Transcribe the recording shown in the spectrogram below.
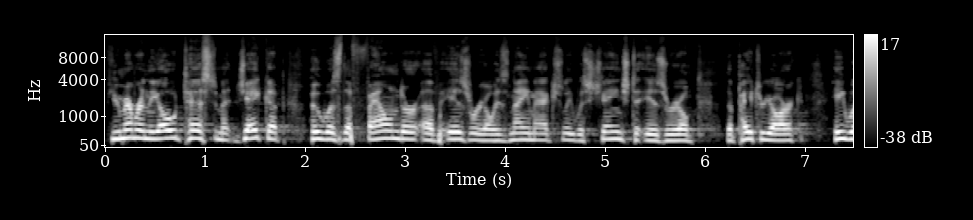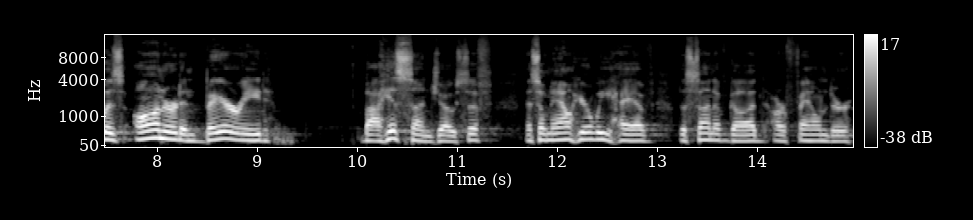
If you remember in the Old Testament, Jacob, who was the founder of Israel, his name actually was changed to Israel, the patriarch, he was honored and buried by his son Joseph. And so now here we have the Son of God, our founder,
